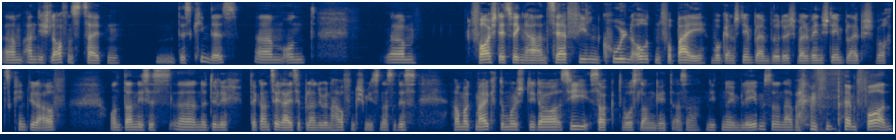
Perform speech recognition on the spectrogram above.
ähm, an die Schlafenszeiten des Kindes ähm, und ähm, fahrst deswegen auch an sehr vielen coolen Orten vorbei, wo gern stehen bleiben würdest, weil wenn stehen bleibst, wacht das Kind wieder auf und dann ist es äh, natürlich der ganze Reiseplan über den Haufen geschmissen. Also das haben wir gemerkt, du musst die da, sie sagt, wo es lang geht. Also nicht nur im Leben, sondern auch beim, beim Fahren.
